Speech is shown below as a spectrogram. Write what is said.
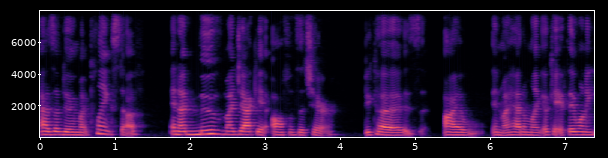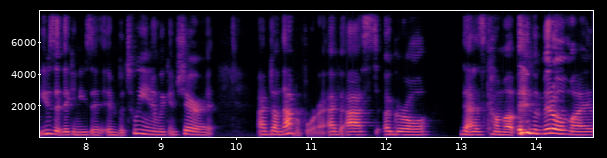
as I'm doing my plank stuff, and I move my jacket off of the chair because I, in my head, I'm like, okay, if they want to use it, they can use it in between and we can share it. I've done that before. I've asked a girl that has come up in the middle of my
